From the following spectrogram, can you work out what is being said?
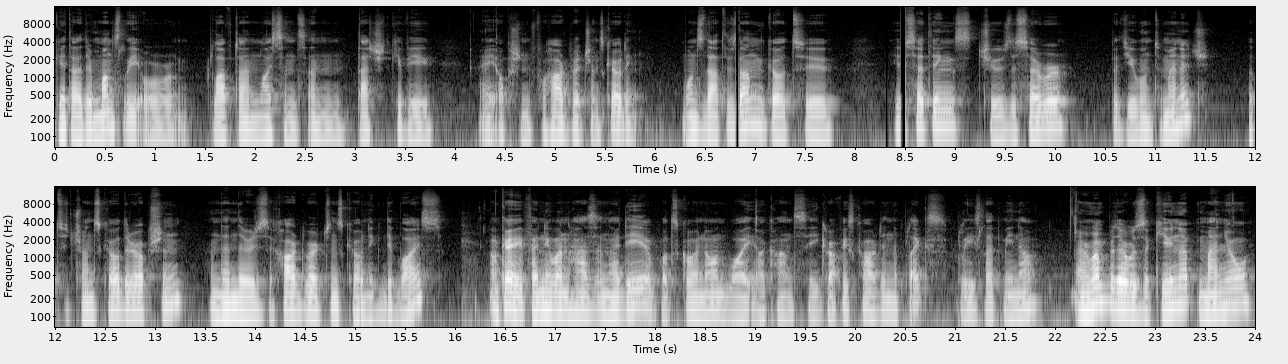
get either monthly or lifetime license and that should give you a option for hardware transcoding. Once that is done, go to your settings, choose the server that you want to manage, go to transcoder option, and then there is a hardware transcoding device. Okay, if anyone has an idea what's going on, why I can't see graphics card in the Plex, please let me know. I remember there was a QNAP manual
